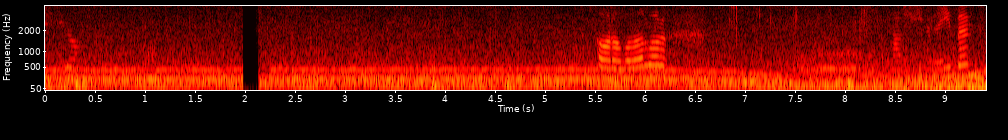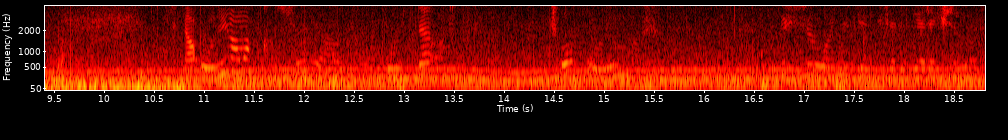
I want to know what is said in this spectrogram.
İstiyorum. Arabalar var. Ya süreyi ben ya oyun ama kasıyor ya. Oyunda çok oyun var. Bir sürü oyun yüklemiş. Yani gereksiz oyun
